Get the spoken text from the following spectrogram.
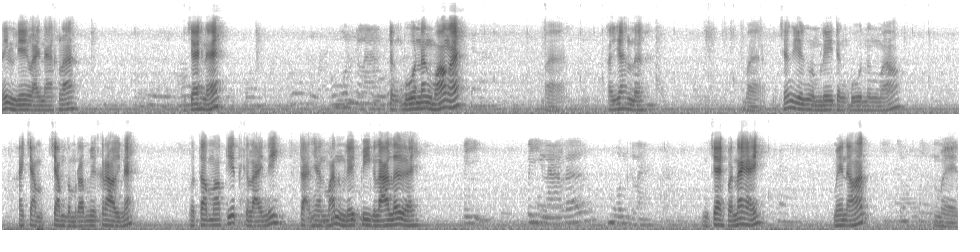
នេះរំលាយកន្លែងណាខ្លះចេះណា4កន្លែងទាំង4ហ្នឹងហ្មងហ៎បាទហើយយ៉ាលើសបាទអញ្ចឹងយើងរំលាយទាំង4ហ្នឹងមកហើយចាំចាំតម្រឹមវាក្រោយណាបន្ទាប់មកទៀតកន្លែងនេះតាក់ញ៉ាំបានរំលាយ2កន្លាលើហើយ2 2កន្លែងលើ4កន្លែងអញ្ចេះប៉ុណ្ណេះហើយមែនអត់មែន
